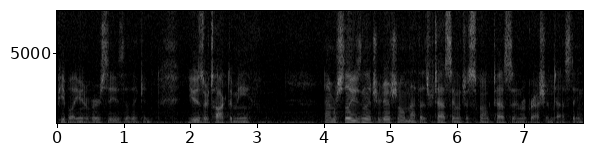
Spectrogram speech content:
people at universities that they could use or talk to me. And we're still using the traditional methods for testing, which is smoke test and regression testing.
